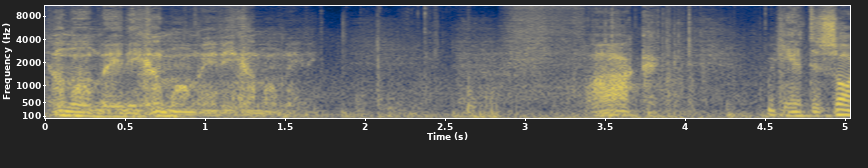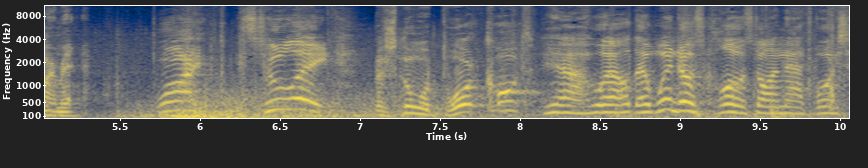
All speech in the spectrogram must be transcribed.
Come on, baby. Come on, baby. Come on, baby. Fuck. We can't disarm it. Why? It's too late. There's no abort code? Yeah, well, that window's closed on that, boys.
